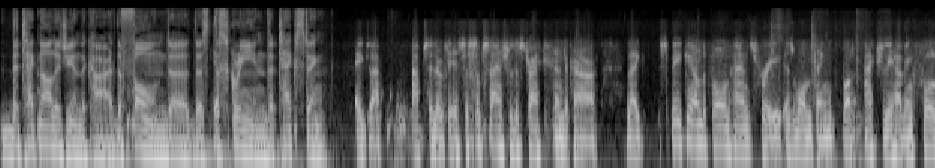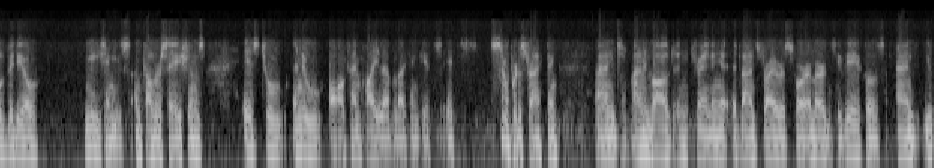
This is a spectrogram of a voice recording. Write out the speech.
the technology in the car, the phone, the the, the screen, the texting. Exactly. Absolutely. It's a substantial distraction in the car. Like speaking on the phone hands free is one thing, but actually having full video meetings and conversations is to a new all time high level. I think it's it's super distracting. And I'm involved in training advanced drivers for emergency vehicles and you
